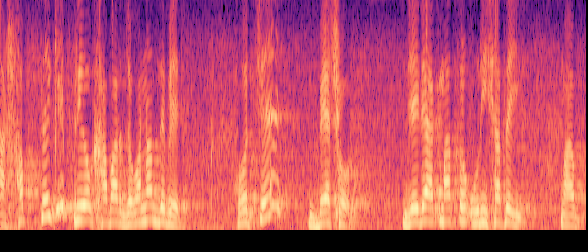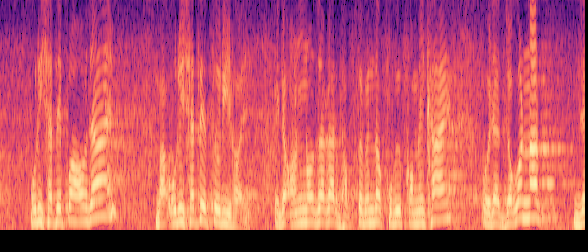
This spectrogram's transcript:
আর সবথেকে প্রিয় খাবার জগন্নাথ দেবের হচ্ছে বেসর যেটা একমাত্র উড়িষ্যাতেই উড়িষ্যাতে পাওয়া যায়। বা উড়িষ্যাতে তৈরি হয়। এটা অন্য জায়গার ভক্তবৃন্দ খুবই কমই খায়। ওইটা জগন্নাথ যে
